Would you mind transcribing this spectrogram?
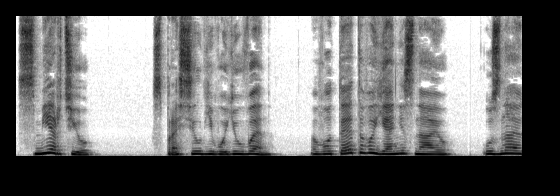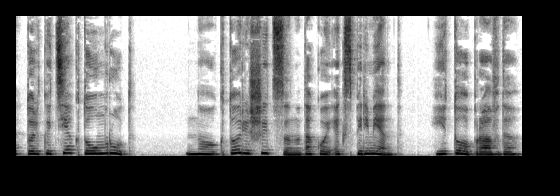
смертью? спросил его Ювен. Вот этого я не знаю. Узнают только те, кто умрут. Но кто решится на такой эксперимент? И то правда.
